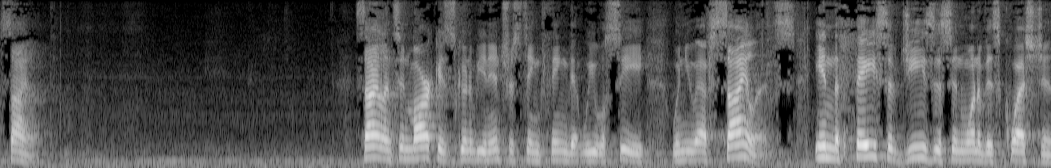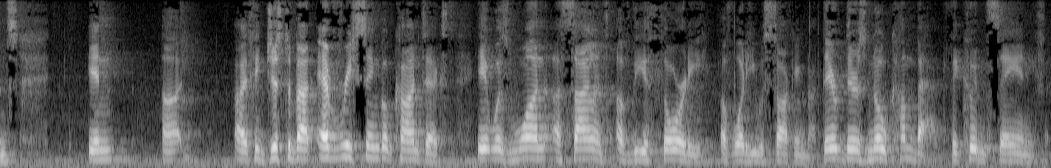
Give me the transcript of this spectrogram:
silent. Silence in Mark is going to be an interesting thing that we will see when you have silence in the face of Jesus in one of his questions. In, uh, I think, just about every single context, it was one, a silence of the authority of what he was talking about. There, there's no comeback, they couldn't say anything.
